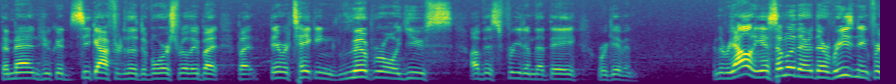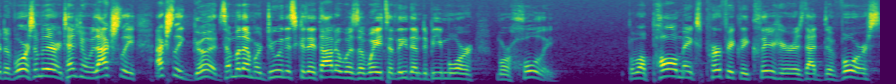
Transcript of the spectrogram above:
the men who could seek after the divorce, really, but, but they were taking liberal use of this freedom that they were given. And the reality is, some of their, their reasoning for divorce, some of their intention was actually, actually good. Some of them were doing this because they thought it was a way to lead them to be more, more holy. But what Paul makes perfectly clear here is that divorce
